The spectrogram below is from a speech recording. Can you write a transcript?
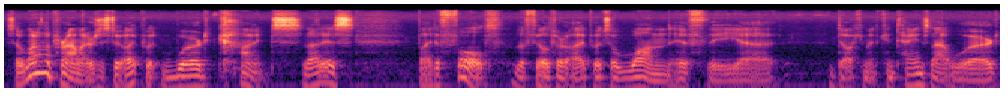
So one of the parameters is to output word counts. That is, by default, the filter outputs a 1 if the uh, document contains that word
